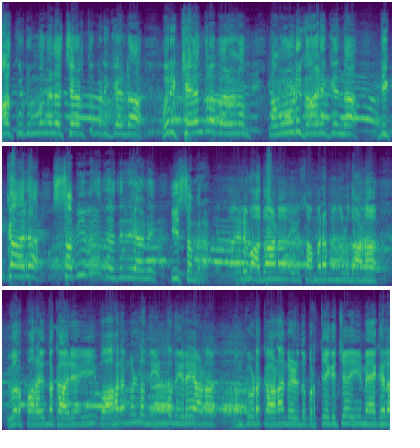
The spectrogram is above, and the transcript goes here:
ആ കുടുംബങ്ങളെ ചേർത്ത് പിടിക്കേണ്ട ഒരു കേന്ദ്ര ഭരണം നമ്മളോട് കാണിക്കുന്ന ധിക്കാര സമീപനത്തിനെതിരെയാണ് ഈ സമരം. എന്തായാലും അതാണ് ഈ സമരം എന്നുള്ളതാണ് ഇവർ പറയുന്ന കാര്യം. ഈ വാഹനങ്ങളുടെ നീണ്ട നിരയാണ് നമുക്കിവിടെ കാണാൻ കഴിയുന്നത്. പ്രത്യേകിച്ച് ഈ മേഖല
